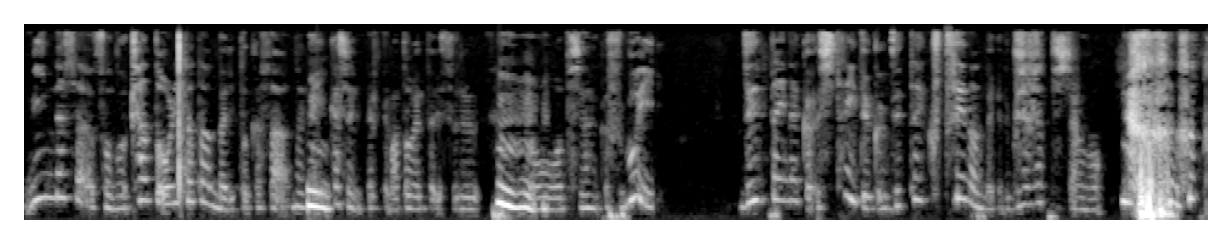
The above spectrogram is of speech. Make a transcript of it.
みんなさ、その、ちゃんと折りたたんだりとかさ、なんかうん一箇所にペってまとめたりするうんのを、私なんかすごい、絶対なんかしたいというか、絶対癖なんだけど、ぐちゃぐちゃってしちゃうの。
